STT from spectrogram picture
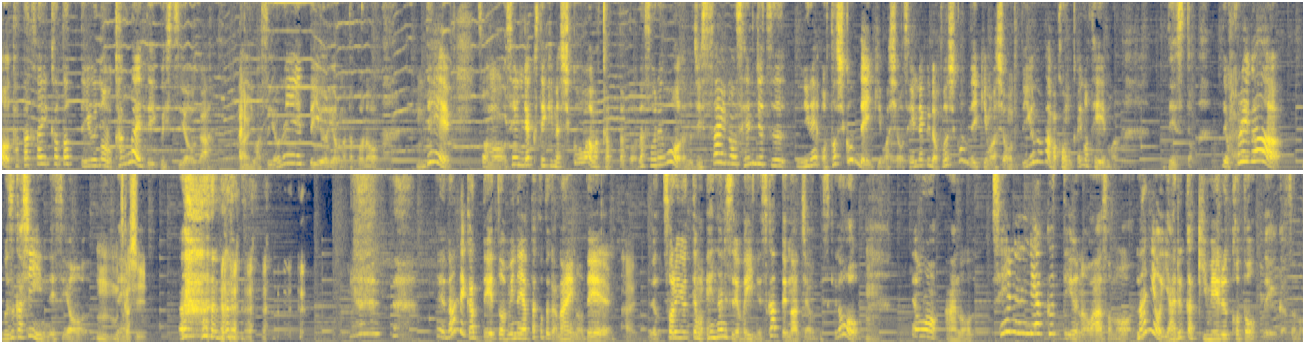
の戦い方っていうのを考えていく必要がありますよねっていうようなところ、うんでその戦略的な思考は分かったとだそれをあの実際の戦術にね落とし込んでいきましょう戦略に落とし込んでいきましょうっていうのが、まあ、今回のテーマですと。でもこれが難しいんですよ。うん、ね難しい。でなんでかっていうとみんなやったことがないのではい。それ言っても「え何すればいいんですか?」ってなっちゃうんですけどうん。でもあの戦略っていうのはその何をやるか決めることっていうかその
